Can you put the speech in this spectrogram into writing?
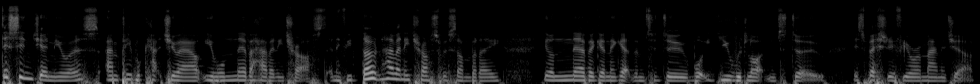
disingenuous and people catch you out, you will never have any trust. And if you don't have any trust with somebody, you're never going to get them to do what you would like them to do, especially if you're a manager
